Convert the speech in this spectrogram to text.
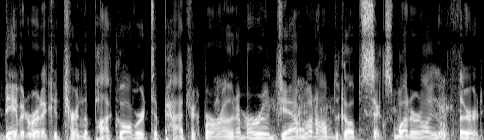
David Riddick had turned the puck over to Patrick Maroon, and Maroon jammed one home to go up 6 1 early in the third.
